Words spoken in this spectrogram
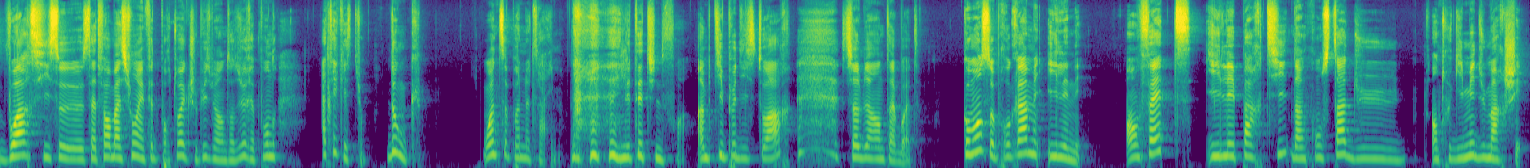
voir si cette formation est faite pour toi et que je puisse bien entendu répondre à tes questions. Donc, once upon a time, il était une fois, un petit peu d'histoire sur bien dans ta boîte. Comment ce programme il est né? En fait, il est parti d'un constat du entre guillemets du marché.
